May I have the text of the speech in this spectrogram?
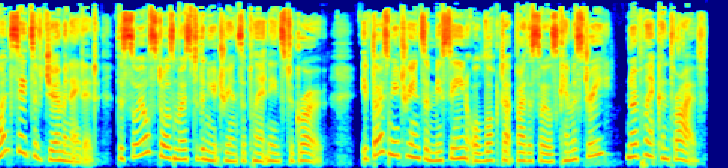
Once seeds have germinated, the soil stores most of the nutrients a plant needs to grow. If those nutrients are missing or locked up by the soil's chemistry, no plant can thrive.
